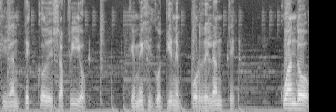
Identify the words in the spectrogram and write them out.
gigantesco desafío que México tiene por delante cuando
